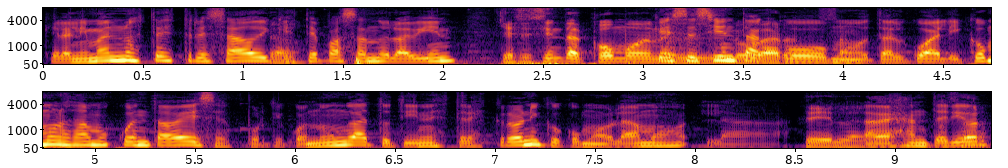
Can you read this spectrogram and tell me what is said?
Que el animal no esté estresado y que esté pasándola bien. Que se sienta cómodo en Que se sienta cómodo, tal cual. ¿Y cómo nos damos cuenta a veces? Porque cuando un gato tiene estrés crónico, como hablábamos la, vez anterior,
